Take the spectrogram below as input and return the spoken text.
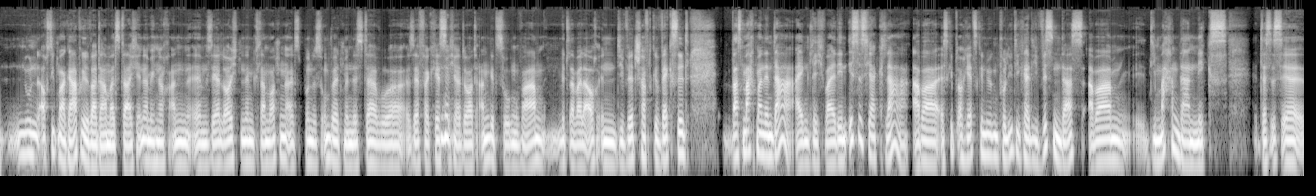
Nun, auch Sigmar Gabriel war damals da. Ich erinnere mich noch an ähm, sehr leuchtenden Klamotten als Bundesumweltminister, wo er sehr verkehrssicher dort angezogen war. Mittlerweile auch in die Wirtschaft gewechselt. Was macht man denn da eigentlich? Weil denen ist es ja klar, aber es gibt auch jetzt genügend Politiker, die wissen das, aber ähm, die machen da nichts. Das ist ja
